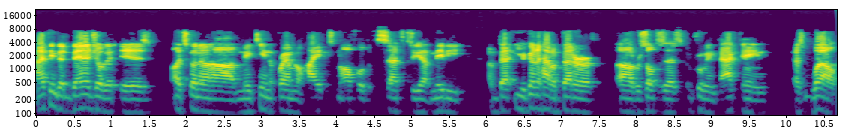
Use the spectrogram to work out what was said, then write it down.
I think the advantage of it is it's going to uh, maintain the foraminal height. It's going to offload the facets, so you have maybe a bet. You're going to have a better uh, result as improving back pain as well.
